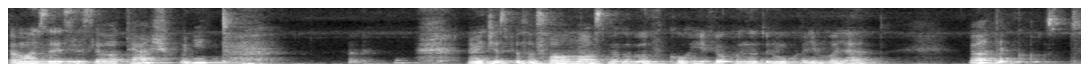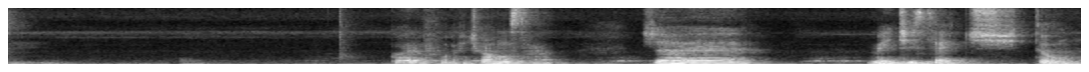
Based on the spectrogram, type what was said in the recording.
Então, às vezes, eu até acho bonito. Normalmente as pessoas falam, nossa, meu cabelo ficou horrível quando eu durmo com ele molhado. Eu até gosto. Agora a gente vai almoçar. Já é meio de sete, então...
